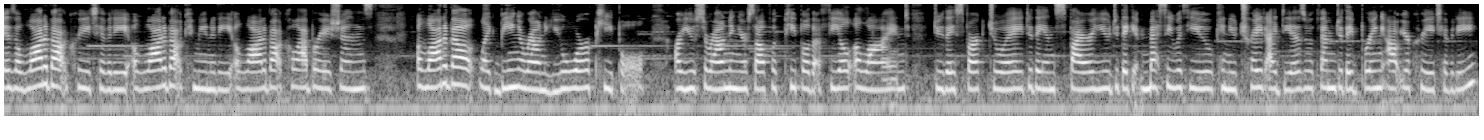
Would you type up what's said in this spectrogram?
is a lot about creativity, a lot about community, a lot about collaborations, a lot about like being around your people. Are you surrounding yourself with people that feel aligned? Do they spark joy? Do they inspire you? Do they get messy with you? Can you trade ideas with them? Do they bring out your creativity?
